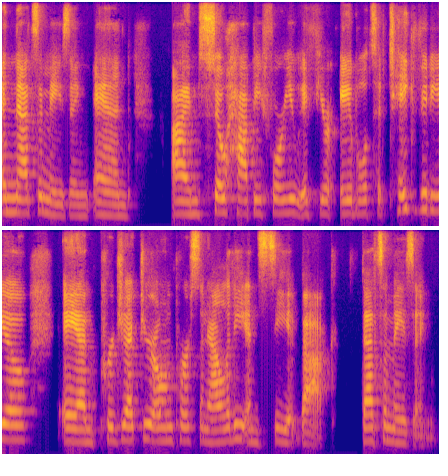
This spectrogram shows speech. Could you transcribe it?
and that's amazing. And I'm so happy for you if you're able to take video and project your own personality and see it back. That's amazing.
